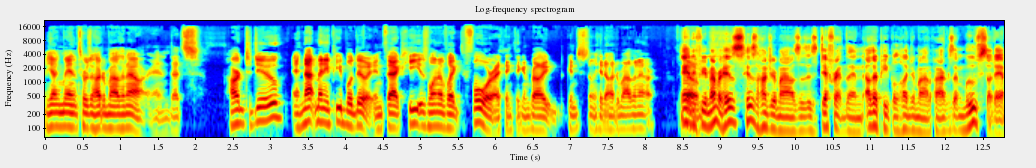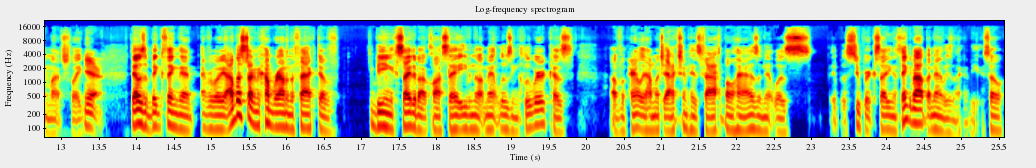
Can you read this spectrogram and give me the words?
a young man that throws 100 miles an hour, and that's hard to do, and not many people do it. In fact, he is one of like four. I think they can probably consistently hit 100 miles an hour. And So- if you remember, his his 100 miles is, is different than other people's 100 mile per hour because it moves so damn much. Like Yeah, that was a big thing that everybody. I was starting to come around on the fact of being excited about Class A, even though it meant losing Kluber because of apparently how much action his fastball has, and it was it was super exciting to think about. But now he's not going to be here. So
